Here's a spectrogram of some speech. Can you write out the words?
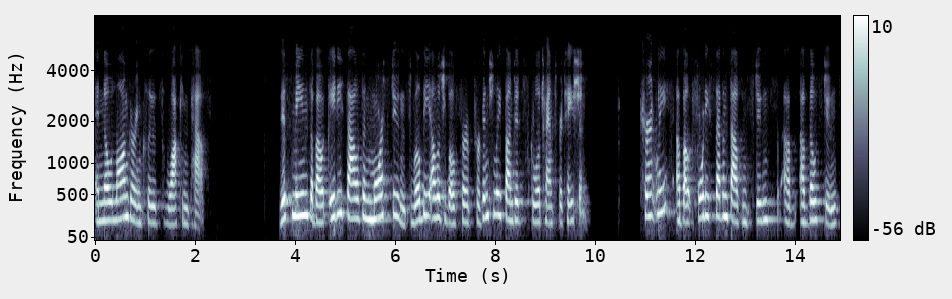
and no longer includes walking paths. This means about 80,000 more students will be eligible for provincially funded school transportation. Currently, about 47,000 students of, of those students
